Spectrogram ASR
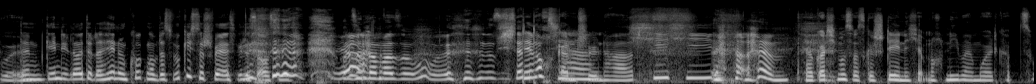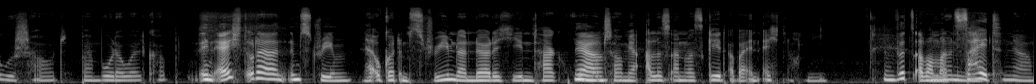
cool. Dann gehen die Leute da hin und gucken, ob das wirklich so schwer ist, wie das aussieht. ja. Und sind dann mal so, oh, das ist Stimmt, ja doch ganz schön hart. ja Gott, ich muss was gestehen, ich habe noch nie beim World Cup zugeschaut, beim Boulder World Cup. In echt oder im Stream? Na, oh Gott, im Stream, da nörde ich jeden Tag rum ja. und schaue mir alles an, was geht, aber in echt noch nie. Dann wird es aber mal Zeit. Ja.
